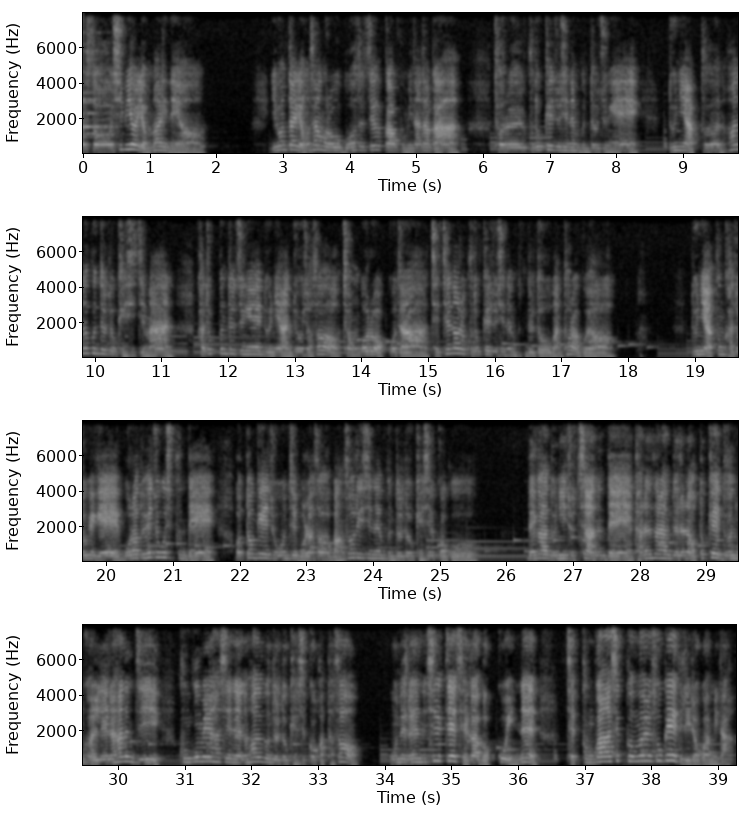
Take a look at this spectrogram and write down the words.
벌써 12월 연말이네요. 이번 달 영상으로 무엇을 찍을까 고민하다가 저를 구독해주시는 분들 중에 눈이 아픈 환우분들도 계시지만 가족분들 중에 눈이 안 좋으셔서 정보를 얻고자 제 채널을 구독해주시는 분들도 많더라고요. 눈이 아픈 가족에게 뭐라도 해주고 싶은데 어떤 게 좋은지 몰라서 망설이시는 분들도 계실 거고 내가 눈이 좋지 않은데 다른 사람들은 어떻게 눈 관리를 하는지 궁금해 하시는 환우분들도 계실 것 같아서 오늘은 실제 제가 먹고 있는 제품과 식품을 소개해 드리려고 합니다.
